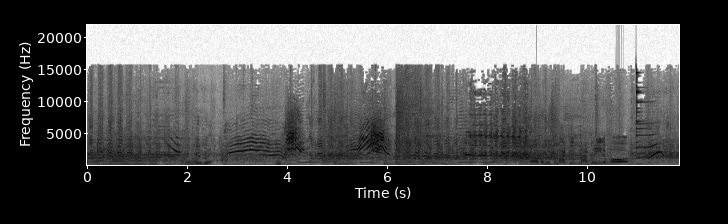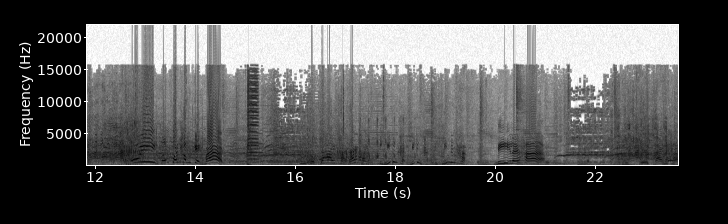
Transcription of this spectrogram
นะครับพนมมือด้วยอุ๊ยพ่อต้องมีสมาธิมากกว่านี้นะพ่อ โอ้ยน้องเฟิร์สทำเก่งมาก คุณทบได้ค่ะได้ค่ะ อีกนิดนึงค่ะ อีกนิดนึงค่ะ อีกนิดนึงค่ะ ดีเลยค่ะ ได้นะคะ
